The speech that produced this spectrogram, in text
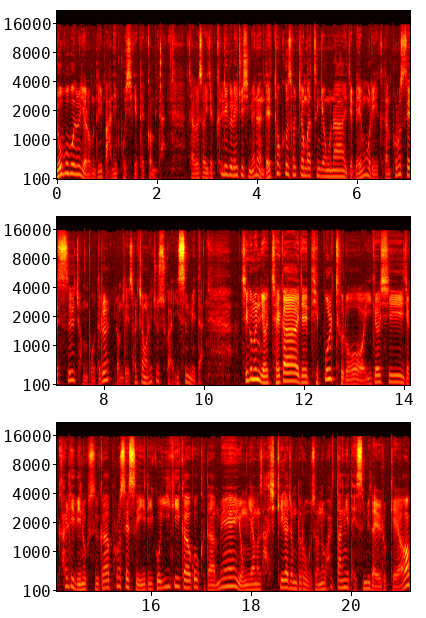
이 부분을 여러분들이 많이 보시게 될 겁니다. 자 그래서 이제 클릭을 해주시면은 네트워크 설정 같은 경우나 이제 메모리 그다음 프로세스 정보들을 여러분들이 설정을 해줄 수가 있습니다 지금은 여, 제가 이제 디폴트로 이것이 이제 칼리 리눅스가 프로세스 1이고 2기가고 그 다음에 용량은 40기가 정도로 우선은 할당이 됐습니다. 이렇게요.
